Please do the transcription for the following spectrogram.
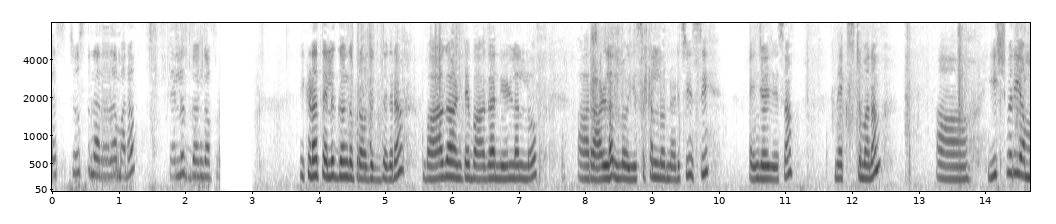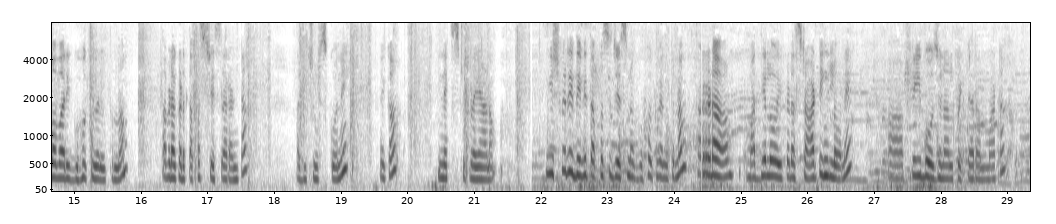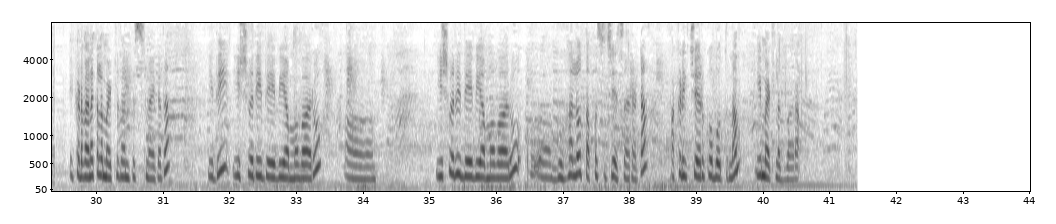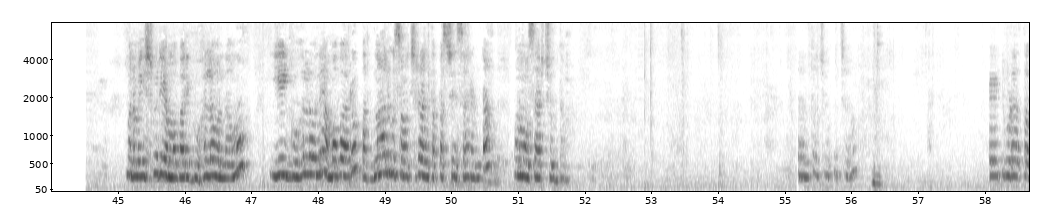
Yes చూస్తున్నారు కదా మనం తెలుగు గంగ ఇక్కడ తెలుగు గంగ ప్రాజెక్ట్ దగ్గర బాగా అంటే బాగా నీళ్ళల్లో ఆ రాళ్ళల్లో ఇసుకల్లో నడిచేసి ఎంజాయ్ చేసాం నెక్స్ట్ మనం ఈశ్వరి అమ్మవారి గుహకి వెళ్తున్నాం. ఆవిడ అక్కడ తపస్సు చేశారంట. అది చూసుకొని ఇక నెక్స్ట్ ప్రయాణం. ఈశ్వరి దేవి తపస్సు చేసిన గుహకు వెళ్తున్నాం. అక్కడ మధ్యలో ఇక్కడ స్టార్టింగ్లోనే ఫ్రీ భోజనాలు పెట్టారనమాట ఇక్కడ వెనకాల మెట్లు కనిపిస్తున్నాయి కదా. ఇది ఈశ్వరీదేవి అమ్మవారు. ఈశ్వరీదేవి అమ్మవారు గుహలో తపస్సు చేశారట. అక్కడికి చేరుకోబోతున్నాం ఈ మెట్ల ద్వారా. మనం ఈశ్వరి అమ్మవారి గుహలో ఉన్నాము. ఈ గుహలోనే అమ్మవారు పద్నాలుగు సంవత్సరాలు తపస్సు చేశారంట. మనం ఒకసారి చూద్దాం. చూపించాం. కూడా తగు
